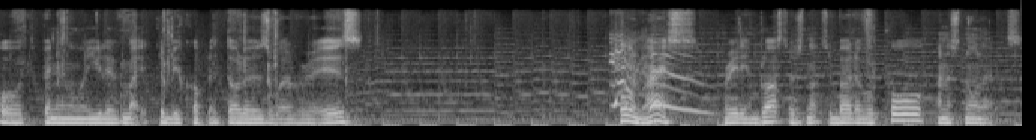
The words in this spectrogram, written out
or depending on where you live, it could be a couple of dollars whatever it is. Oh nice! Radiant Blastoise is not too bad of a pull and a Snorlax.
